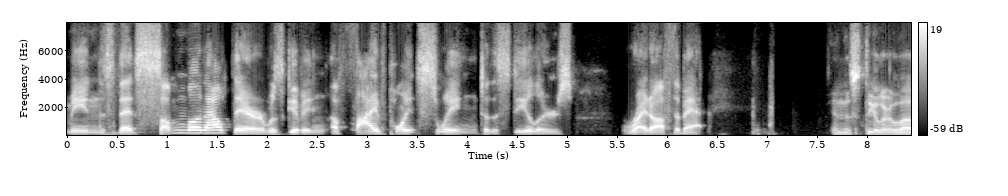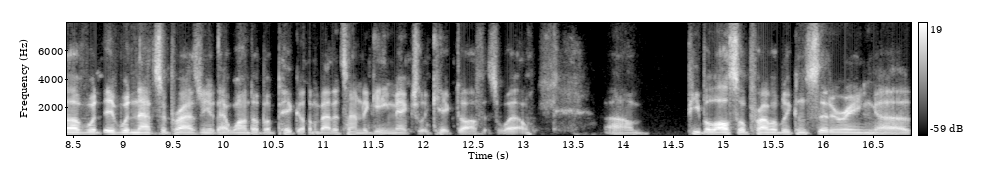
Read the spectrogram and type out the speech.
means that someone out there was giving a five point swing to the Steelers right off the bat. And the Steeler love would it would not surprise me if that wound up a pickup by the time the game actually kicked off as well. Um, people also probably considering uh,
